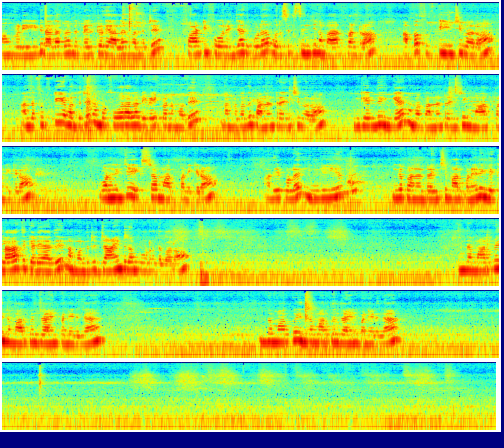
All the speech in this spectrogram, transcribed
அவங்களுடைய இடு அளவு அந்த பெல்ட்டுடைய அளவு வந்துட்டு ஃபார்ட்டி ஃபோர் இன்ச்சு அது கூட ஒரு சிக்ஸ் இன்ச்சு நம்ம ஆட் பண்ணுறோம் அப்போ ஃபிஃப்டி இன்ச்சு வரும். அந்த ஃபிஃப்டியை வந்துட்டு நம்ம ஃபோரால் டிவைட் பண்ணும்போது நம்மளுக்கு வந்து பன்னெண்டரை இன்ச்சு வரும். இங்கேருந்து இங்கே நம்ம பன்னெண்டரை இன்ச்சு இங்கே மார்க் பண்ணிக்கிறோம். ஒன் இன்ச்சு எக்ஸ்ட்ரா மார்க் பண்ணிக்கிறோம். அதே போல் இங்கேயிருந்து இங்கே பன்னெண்டரை இன்ச்சு மார்க் பண்ணிடுறோம் இங்கே கிளாத்து கிடையாது. நம்ம வந்துட்டு ஜாயிண்ட் தான் போடுறது வரும். இந்த மார்க்கும் இந்த மார்க்கும் ஜாயின் பண்ணிடுங்க. இந்த மார்க்கும் இந்த மார்க்கும் ஜாயின் பண்ணிடுங்க.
